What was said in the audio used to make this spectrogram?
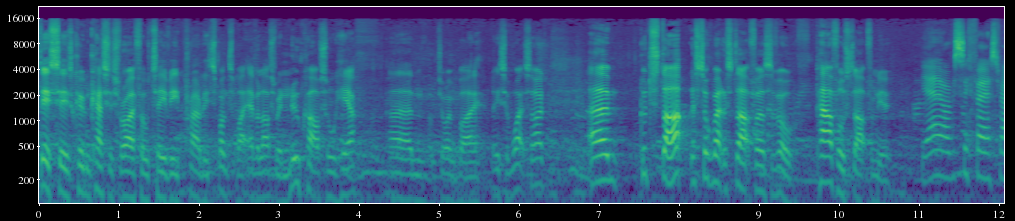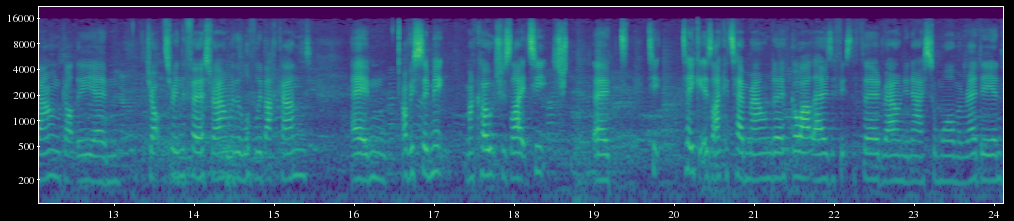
This is Kugan Cassius for IFL TV, proudly sponsored by Everlast. We're in Newcastle here. Um, I'm joined by Lisa Whiteside. Um, good start. Let's talk about the start first of all. Powerful start from you. Yeah, obviously first round, got the um, dropped her in the first round with a lovely backhand. Um, obviously Mick, my coach, was like, teach, uh, take it as like a 10 rounder, go out there as if it's the third round, you're nice and warm and ready. And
